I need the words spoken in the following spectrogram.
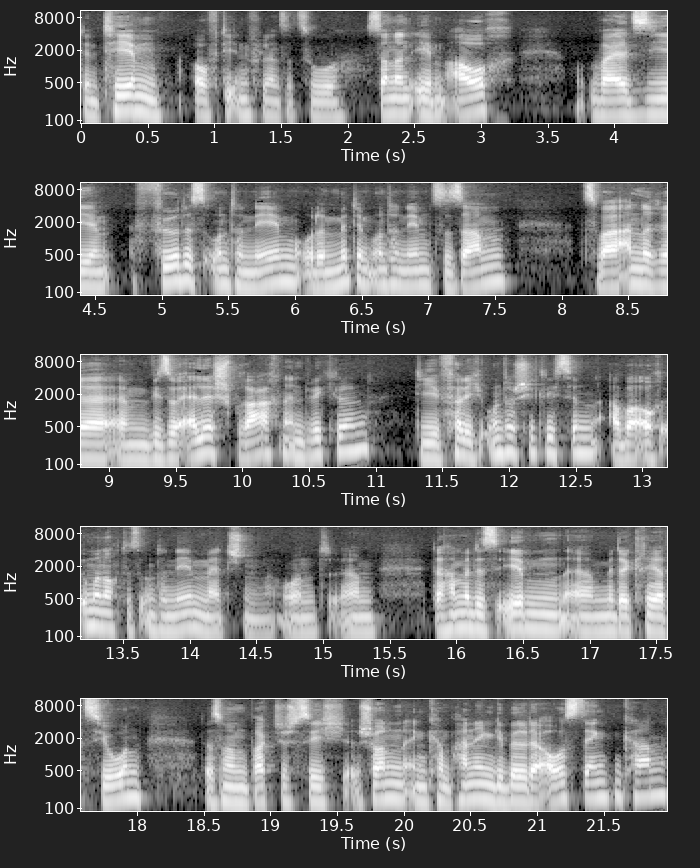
den Themen auf die Influencer zu, sondern eben auch, weil sie für das Unternehmen oder mit dem Unternehmen zusammen zwar andere ähm, visuelle Sprachen entwickeln, die völlig unterschiedlich sind, aber auch immer noch das Unternehmen matchen. Und ähm, da haben wir das eben äh, mit der Kreation, dass man praktisch sich schon ein Kampagnengebilde ausdenken kann.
